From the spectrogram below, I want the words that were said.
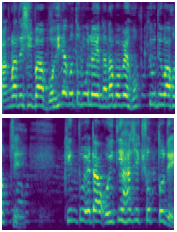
বাংলাদেশি বা বহিরাগত বলে নানাভাবে হুমকিও দেওয়া হচ্ছে। কিন্তু এটা ঐতিহাসিক সত্য যে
